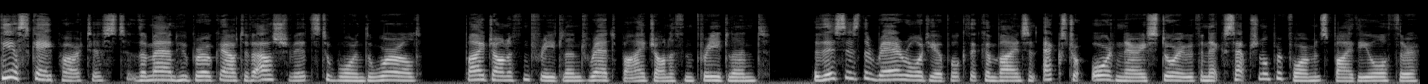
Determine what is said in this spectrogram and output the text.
The Escape Artist, The Man Who Broke Out of Auschwitz to Warn the World, by Jonathan Freedland, read by Jonathan Freedland. This is the rare audiobook that combines an extraordinary story with an exceptional performance by the author.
